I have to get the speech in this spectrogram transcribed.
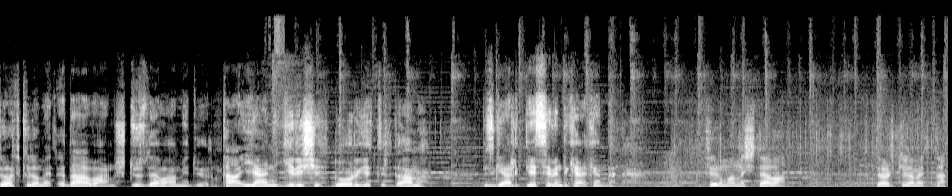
4 kilometre daha varmış. Düz devam ediyorum. Ta yani girişi doğru getirdi ama biz geldik diye sevindik erkenden. Tırmanış devam. 4 kilometre daha.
